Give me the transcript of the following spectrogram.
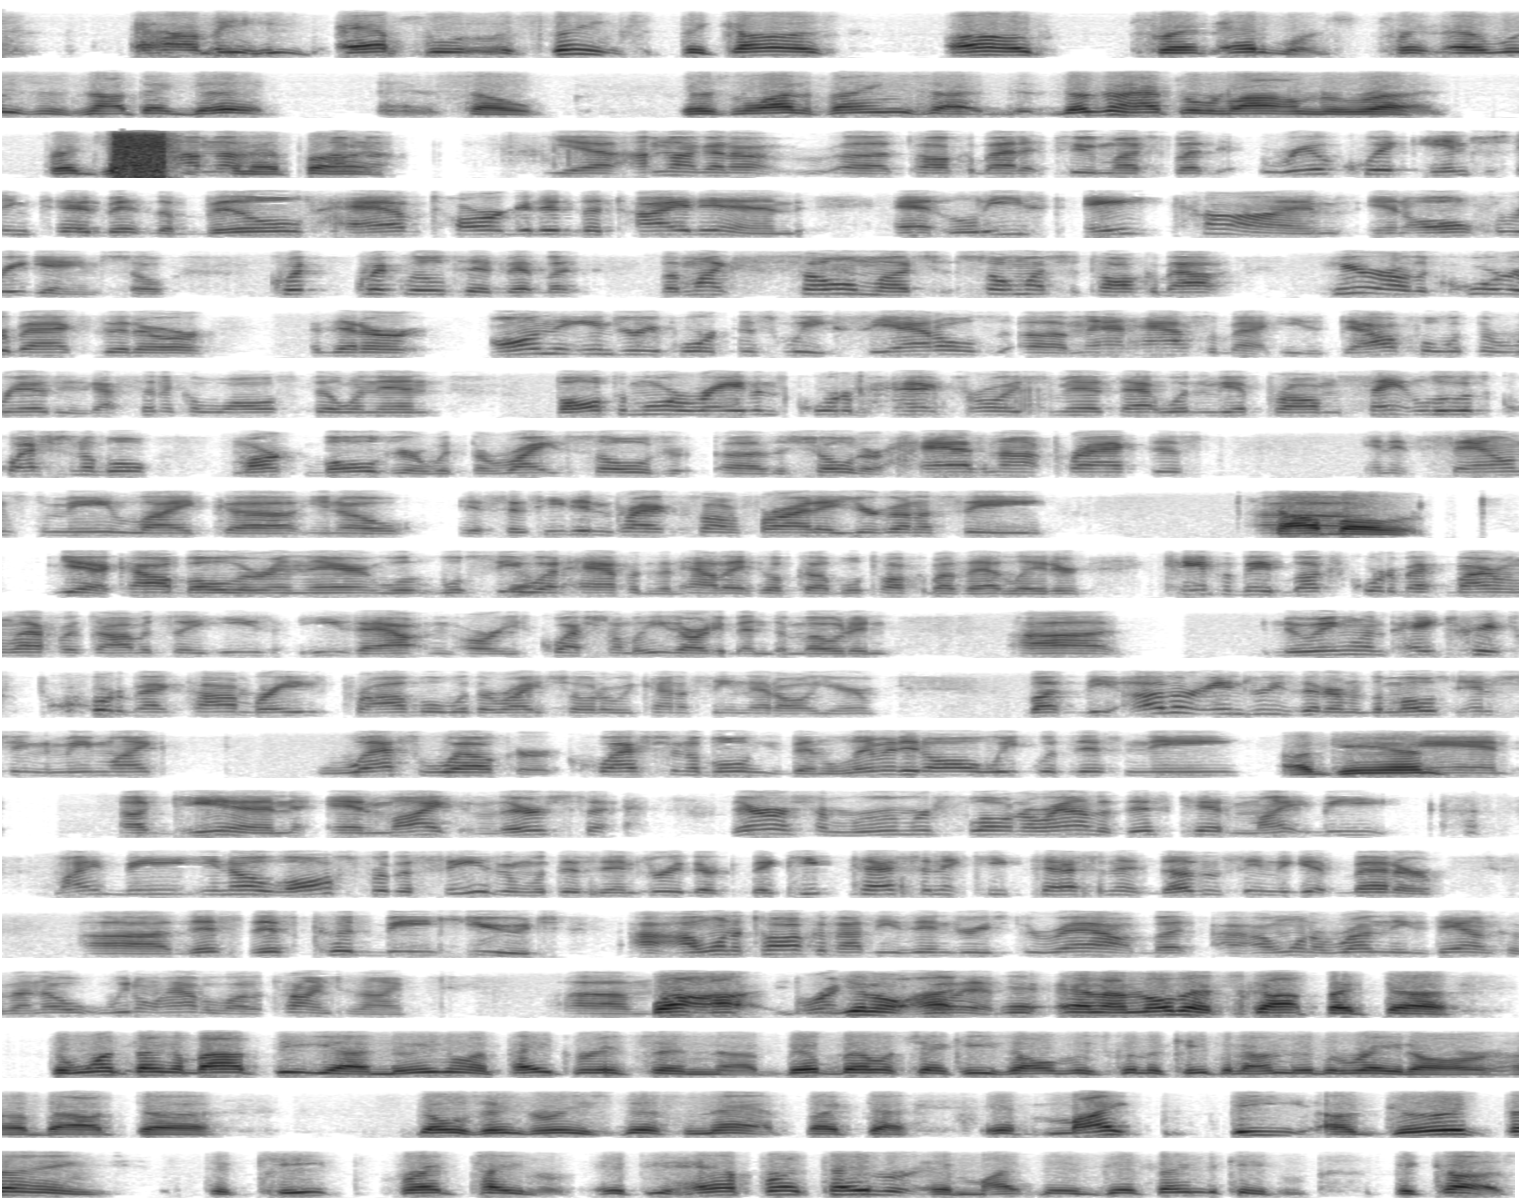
I mean he absolutely stinks because of Trent Edwards. Trent Edwards is not that good, and so there's a lot of things uh, they're going to have to rely on the run. Fred Jackson's I'm going to have I'm fun. not, yeah, I'm not going to uh, talk about it too much, but real quick, interesting tidbit: the Bills have targeted the tight end at least eight times in all three games. So, quick, quick little tidbit, but but Mike, so much, so much to talk about. Here are the quarterbacks that are that are on the injury report this week. Seattle's uh, Matt Hasselbeck, he's doubtful with the ribs. He's got Seneca Wallace filling in. Baltimore Ravens quarterback Troy Smith, that wouldn't be a problem. St. Louis questionable. Mark Bulger with the right soldier, uh, the shoulder has not practiced, and it sounds to me like uh, you know since he didn't practice on Friday, you're going to see uh, Kyle Boller. Yeah, Kyle Boller in there. We'll we'll see Yeah. what happens and how they hook up. We'll talk about that later. Tampa Bay Bucks quarterback Byron Leftwich, obviously he's he's out and, or he's questionable. He's already been demoted. Uh, New England Patriots quarterback Tom Brady's probable with the right shoulder. We kind of seen that all year. But the other injuries that are the most interesting to me, Mike, Wes Welker questionable. He's been limited all week with this knee. Again, And again, and Mike, there's there are some rumors floating around that this kid might be might be you know lost for the season with this injury. They're, they keep testing it, keep testing it. Doesn't seem to get better. Uh, this this could be huge. I, I want to talk about these injuries throughout, but I, I want to run these down because I know we don't have a lot of time tonight. Um, well, I, Brent, you know, I, and I know that Scott, but uh, the one thing about the uh, New England Patriots and uh, Bill Belichick, he's always going to keep it under the radar about uh, those injuries, this and that. But uh, it might be a good thing to keep Fred Taylor. If you have Fred Taylor, it might be a good thing to keep him because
